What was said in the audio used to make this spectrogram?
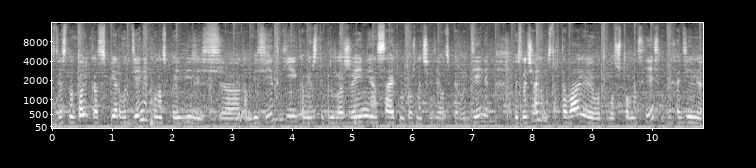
Соответственно, только с первых денег у нас появились э, там, визитки, коммерческие предложения, сайт мы тоже начали делать с первых денег. То есть изначально мы стартовали, вот, вот что у нас есть, мы приходили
